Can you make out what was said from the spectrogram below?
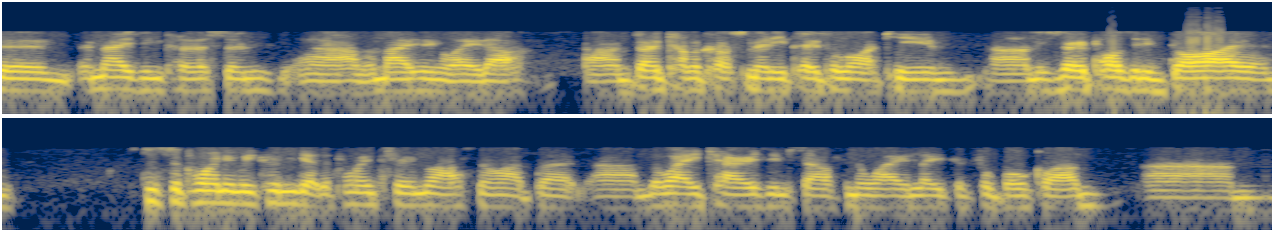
an amazing person, um, amazing leader. Um, don't come across many people like him. Um, he's a very positive guy, and it's disappointing we couldn't get the points for him last night. But um, the way he carries himself and the way he leads the football club, um,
